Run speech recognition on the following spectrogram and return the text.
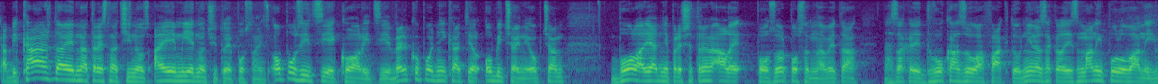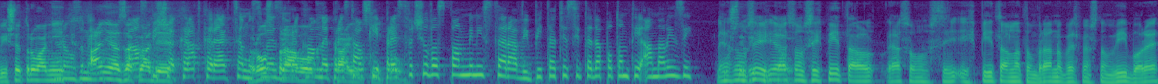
aby každá jedna trestná činnosť, a je mi jedno, či to je poslanec opozície, koalície, veľkopodnikateľ, obyčajný občan, bola riadne prešetrená, ale pozor, posledná veta, na základe dôkazov a faktov, nie na základe zmanipulovaných vyšetrovaní, Rozumiem. ani na základe Pán Spíša, krátka reakcia, musíme z reklamnej prestávky. Presvedčil vás pán minister a vypýtate si teda potom tie analýzy? Ja som, si, ja som si pýtal, ja som si ich pýtal na tom branno-bezpečnom výbore,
